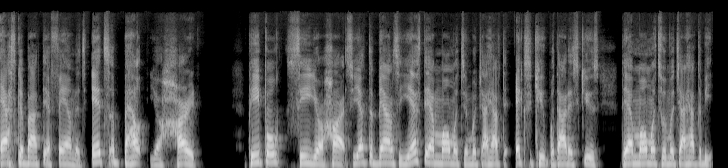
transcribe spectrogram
ask about their families, it's about your heart. People see your heart. So you have to balance it. Yes, there are moments in which I have to execute without excuse. There are moments in which I have to be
